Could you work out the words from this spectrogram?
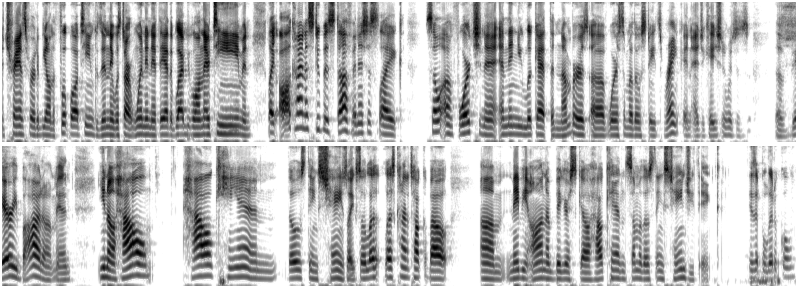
to transfer to be on the football team because then they would start winning if they had the black people on their team and like all kind of stupid stuff. And it's just like so unfortunate. And then you look at the numbers of where some of those states rank in education, which is the very bottom. And you know how how can those things change? Like so, let, let's kind of talk about um, maybe on a bigger scale. How can some of those things change? You think? Is it political?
